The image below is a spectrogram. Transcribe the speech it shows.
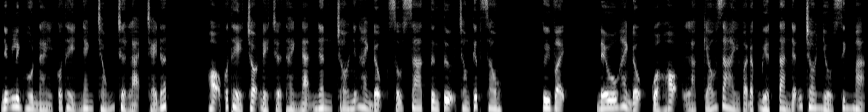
những linh hồn này có thể nhanh chóng trở lại trái đất họ có thể chọn để trở thành nạn nhân cho những hành động xấu xa tương tự trong kiếp sau. Tuy vậy, nếu hành động của họ là kéo dài và đặc biệt tàn nhẫn cho nhiều sinh mạng,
